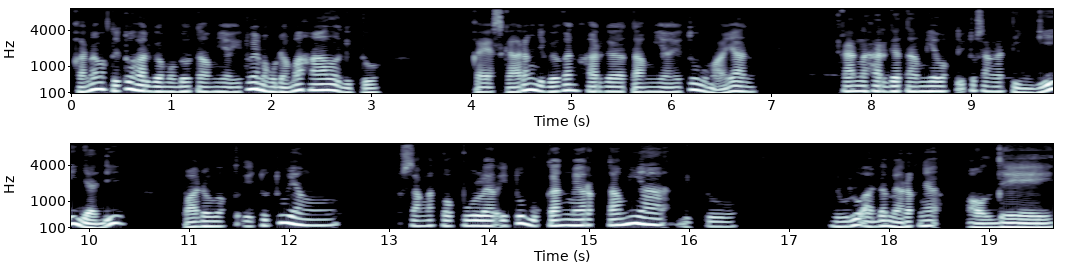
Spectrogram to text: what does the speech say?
Karena waktu itu harga mobil Tamiya itu emang udah mahal gitu. Kayak sekarang juga kan harga Tamiya itu lumayan. Karena harga Tamiya waktu itu sangat tinggi, jadi pada waktu itu tuh yang sangat populer itu bukan merek Tamiya gitu. Dulu ada mereknya All Day.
